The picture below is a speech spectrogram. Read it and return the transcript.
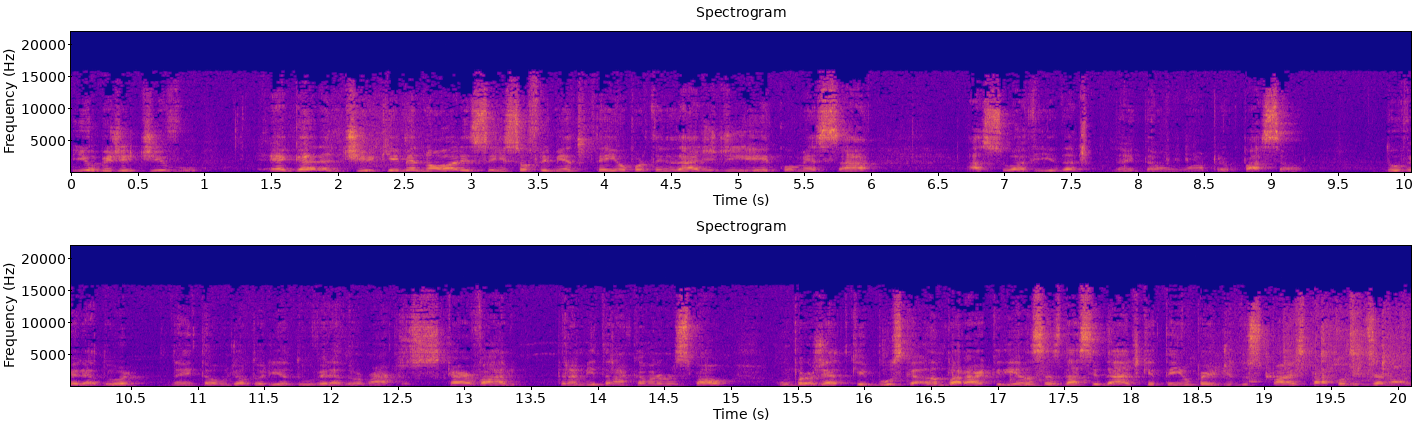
e objetivo é garantir que menores em sofrimento tenham oportunidade de recomeçar a sua vida. Né? Então, uma preocupação do vereador, né? então, de autoria do vereador Marcos Carvalho, tramita na Câmara Municipal um projeto que busca amparar crianças da cidade que tenham perdido os pais para a Covid-19.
